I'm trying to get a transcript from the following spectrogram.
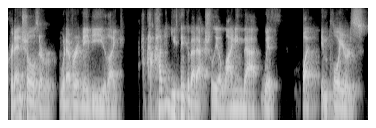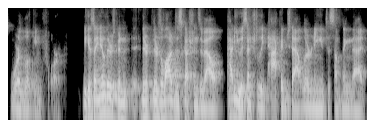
credentials or whatever it may be, like, how did you think about actually aligning that with what employers were looking for? Because I know there's been there, there's a lot of discussions about how do you essentially package that learning into something that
